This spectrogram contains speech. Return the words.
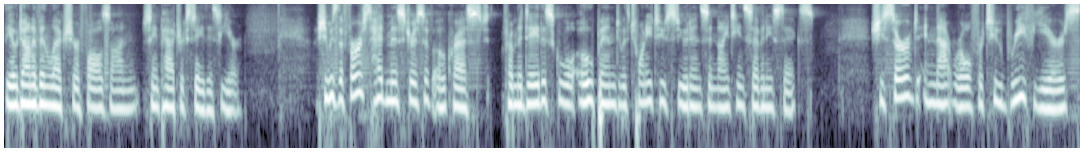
the O'Donovan Lecture falls on St. Patrick's Day this year. She was the first headmistress of Oakcrest from the day the school opened with 22 students in 1976. She served in that role for two brief years,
